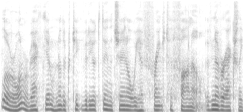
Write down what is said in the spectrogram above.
Hello everyone, we're back again with another critique video. Today on the channel we have Frank Tufano. I've never actually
